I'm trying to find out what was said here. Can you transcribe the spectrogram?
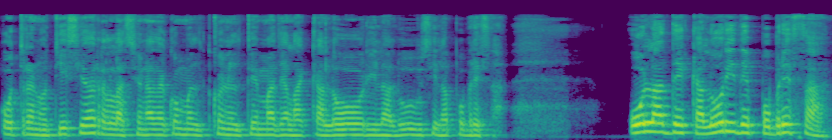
Otra noticia relacionada con el, con el tema de la calor y la luz y la pobreza. Ola de calor y de pobreza.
